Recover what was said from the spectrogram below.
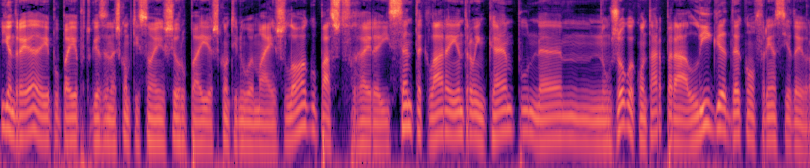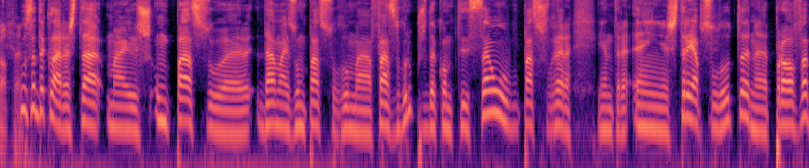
E André, a epopeia portuguesa nas competições europeias continua mais logo. Passos de Ferreira e Santa Clara entram em campo na, num jogo a contar para a Liga da Conferência da Europa. O Santa Clara está mais um passo, a, dá mais mais um passo rumo à fase de grupos da competição. O Passos Ferreira entra em estreia absoluta na prova.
